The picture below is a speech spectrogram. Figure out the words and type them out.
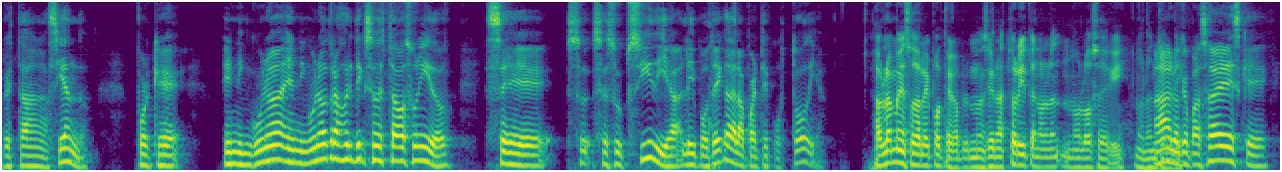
que estaban haciendo. Porque en ninguna, en ninguna otra jurisdicción de Estados Unidos se, se subsidia la hipoteca de la parte custodia. Háblame eso de la hipoteca, pero mencionaste ahorita, no, lo- no lo seguí, no lo entendí. Ah, lo que pasa es que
